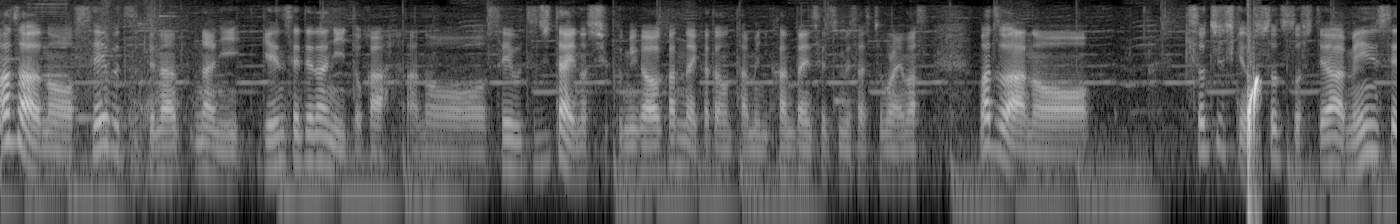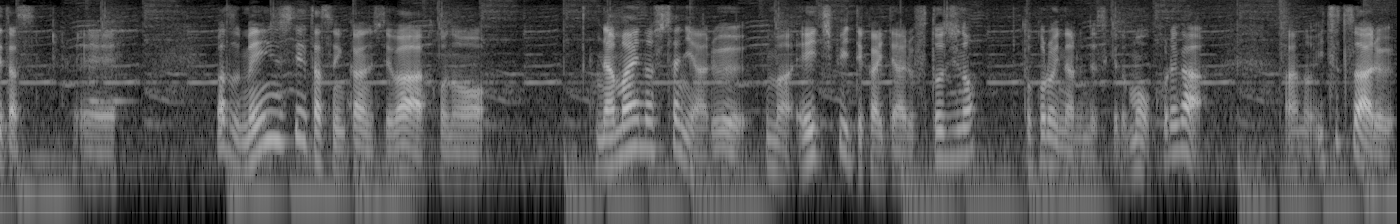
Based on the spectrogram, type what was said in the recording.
まずはあの生物って何、源泉って何とかあの生物自体の仕組みが分かんない方のために簡単に説明させてもらいます。まずはあの基礎知識の一つとしてはメインステータス。えー、まずメインステータスに関しては、この名前の下にある、今 HP って書いてある太字のところになるんですけども、これがあの5つある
